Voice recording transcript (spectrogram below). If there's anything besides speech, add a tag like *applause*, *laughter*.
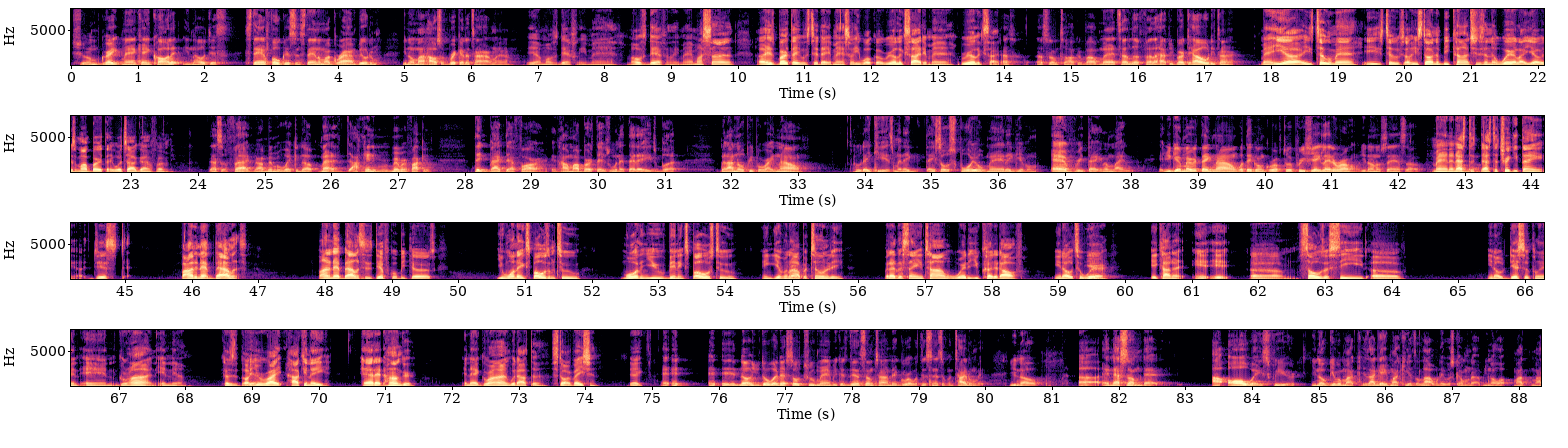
Sure, I'm great, man. Can't call it. You know, just staying focused and staying on my grind, building, you know, my house a brick at a time, man. Yeah, most definitely, man. Most definitely, man. My son, uh, his birthday was today, man. So he woke up real excited, man. Real excited. That's that's what I'm talking about, man. Tell little fella happy birthday. How old he turned? Man, he uh he's two, man. He's two. So he's starting to be conscious and aware, like, yo, it's my birthday. What y'all got for me? That's a fact. I remember waking up. Man, I can't even remember if I could think back that far and how my birthdays went at that age. But but I know people right now who they kids, man, they they so spoiled, man. They give them everything. And I'm like, if you give them everything now, what they're gonna grow up to appreciate later on? You know what I'm saying? So man, and that's the know. that's the tricky thing. Just finding that balance. Finding that balance is difficult because you want to expose them to more than you've been exposed to and given right. an opportunity. But at right. the same time, where do you cut it off? You know, to where yeah. it kind of it, it um, sows a seed of you know, discipline and grind in them. Because uh, yeah. you're right. How can they have that hunger and that grind without the starvation? That and, and, and, and, no, you know what? That's so true, man. Because then sometimes they grow up with this sense of entitlement, you know, uh, and that's something that I always feared. You know, giving my kids, I gave my kids a lot when they was coming up. You know, my my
